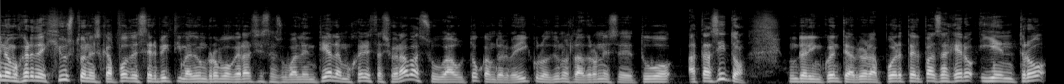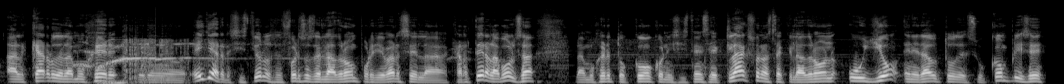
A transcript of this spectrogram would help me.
Una mujer de Houston escapó de ser víctima de un robo gracias a su valentía. La mujer estacionaba su auto cuando el vehículo de unos ladrones se detuvo atrasito. Un delincuente abrió la puerta del pasajero y entró al carro de la mujer, pero ella resistió los esfuerzos del ladrón por llevarse la cartera, la bolsa. La mujer tocó con insistencia el claxon hasta que el ladrón huyó en el auto de su cómplice.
